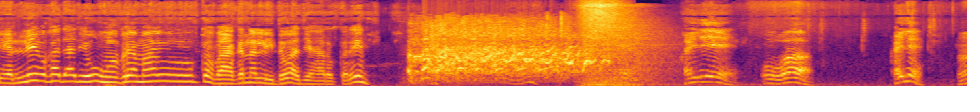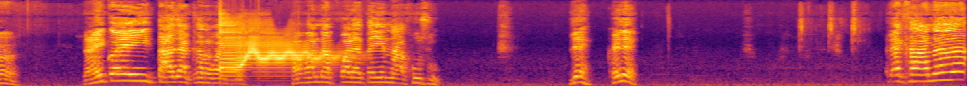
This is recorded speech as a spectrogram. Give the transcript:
પહેલી વખત આજે એવું હોભરે મારું કે વાઘને લીધો આજે હારો કરી ખાઈ લે. ઓહ ખાઈ લે. હા. નહીં કોઈ તાજા કરવા. ખાવા ના પડે તો એ નાખું છું. લે ખાઈ લે. અરે ખાના.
